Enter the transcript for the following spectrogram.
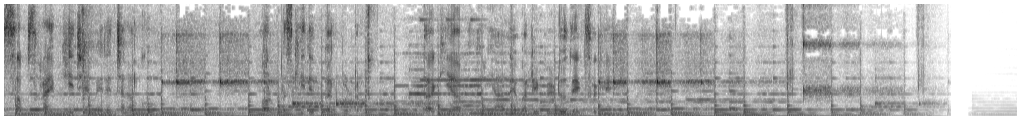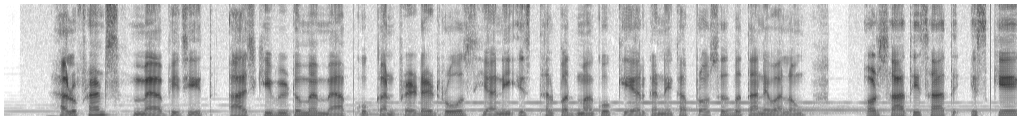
सब्सक्राइब कीजिए मेरे चैनल को और प्रेस कीजिए बेल बटन ताकि आप मेरी आने वाली वीडियो देख सकें। हेलो फ्रेंड्स मैं अभिजीत। आज की वीडियो में मैं आपको कन्फ्रेडेड रोज़ यानी स्थल पद्मा को केयर करने का प्रोसेस बताने वाला हूँ और साथ ही साथ इसके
